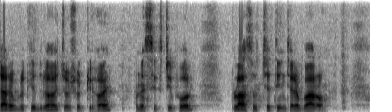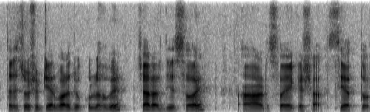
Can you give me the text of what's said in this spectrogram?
চার উপরে কিউব দিলে হয়? চৌষট্টি হয় মানে সিক্সটি ফোর প্লাস হচ্ছে তিন, চারে বারো। তাহলে চৌষট্টি আর বারো যোগ করলে হবে চার আর দিয়ে ছয়, আর ছয় একে সাত, ছিয়াত্তর।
